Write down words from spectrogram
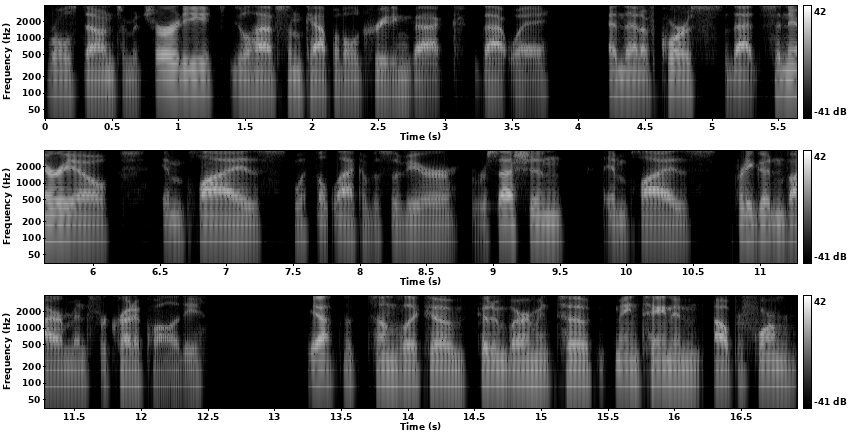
rolls down to maturity you'll have some capital accreting back that way and then of course that scenario implies with the lack of a severe recession implies pretty good environment for credit quality yeah, that sounds like a good environment to maintain and outperform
